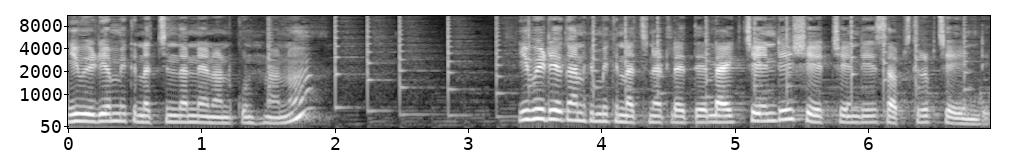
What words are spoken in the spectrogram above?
ఈ వీడియో మీకు నచ్చిందని నేను అనుకుంటున్నాను. ఈ వీడియో కనుక మీకు నచ్చినట్లయితే లైక్ చేయండి షేర్ చేయండి సబ్స్క్రైబ్ చేయండి.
